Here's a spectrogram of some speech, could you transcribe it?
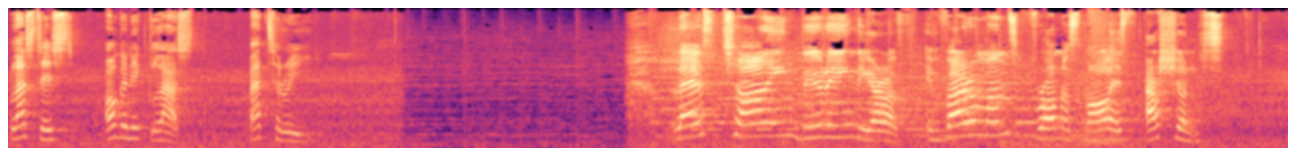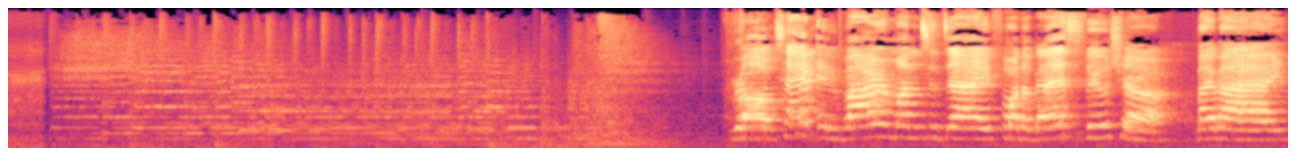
plastics, organic glass, battery. Let's join building the earth environment from the smallest actions. Protect environment today for the best future. Bye bye.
